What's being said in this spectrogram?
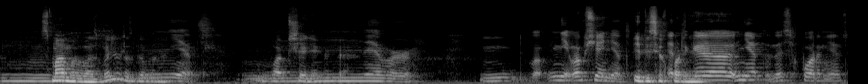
С мамой у вас были разговоры? Нет. Вообще никогда? Never. М, во- Не, вообще нет. И до сих пор Это, нет? э, нет, до сих пор нет.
